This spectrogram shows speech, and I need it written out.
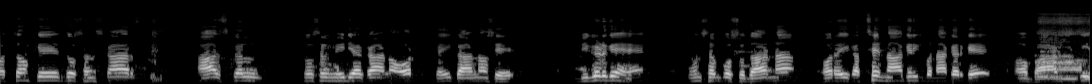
बच्चों के जो संस्कार आजकल सोशल मीडिया कारण और कई कारणों से बिगड़ गए हैं, उन सबको सुधारना और एक अच्छे नागरिक बना करके और भारत की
